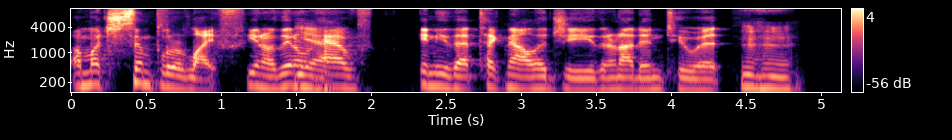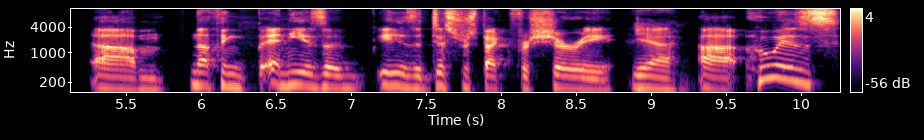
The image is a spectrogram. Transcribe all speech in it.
a much simpler life. You know they don't Yeah. have any of that technology. They're not into it. hmm Um, nothing. And he is a he is a disrespect for Shuri, Yeah. uh, who is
